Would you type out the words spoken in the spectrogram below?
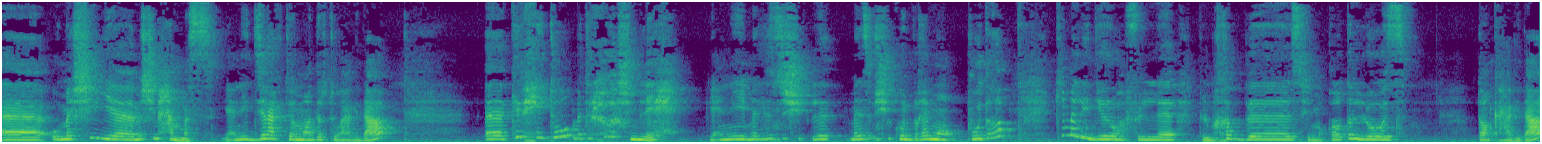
آه وماشي ماشي محمص. يعني directement درتو هكذا. آه كي رحيتو ما ترحوهش مليح. يعني ما لازمش ما لازمش يكون vraiment poudre كيما اللي نديروه في في المخبز في مقروط اللوز. donc هكذا.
